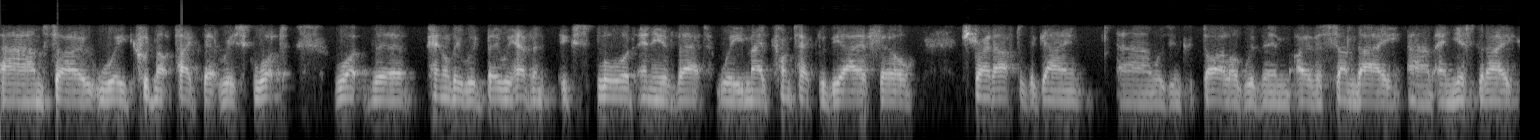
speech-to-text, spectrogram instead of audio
Um, so we could not take that risk. What what the penalty would be, we haven't explored any of that. We made contact with the AFL straight after the game. Uh, was in dialogue with them over Sunday um, and yesterday.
